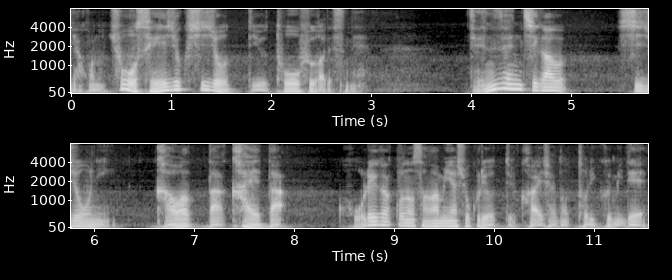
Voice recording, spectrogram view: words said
いや、この超成熟市場っていう豆腐がですね、全然違う市場に変わった、変えた。これがこの相模屋食料っていう会社の取り組みで、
